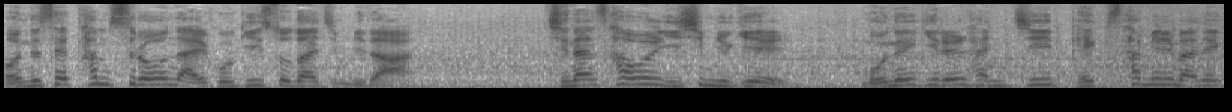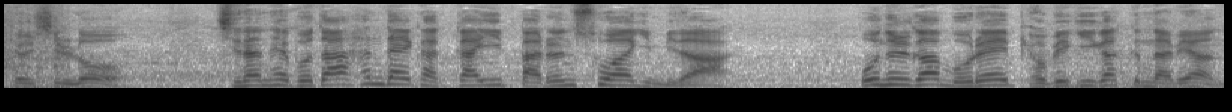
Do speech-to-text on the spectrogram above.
어느새 탐스러운 알곡이 쏟아집니다. 지난 4월 26일 모내기를 한 지 103일 만의 결실로 지난해보다 한 달 가까이 빠른 수확입니다. 오늘과 모레 벼베기가 끝나면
